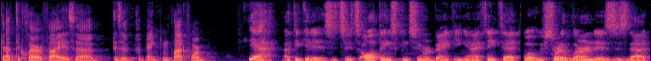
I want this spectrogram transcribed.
that to clarify is a is a, a banking platform? Yeah, I think it is. It's it's all things consumer banking, and I think that what we've sort of learned is is that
